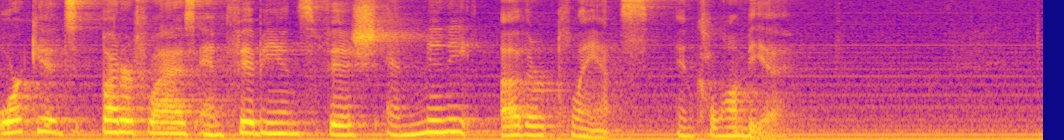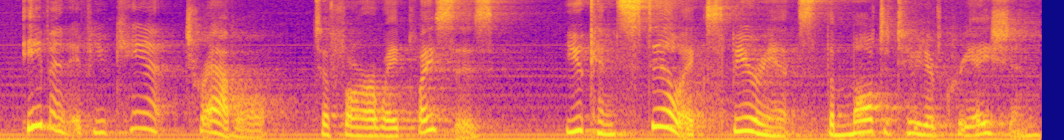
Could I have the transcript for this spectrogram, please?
orchids, butterflies, amphibians, fish, and many other plants in Colombia. Even if you can't travel to faraway places, you can still experience the multitude of creation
